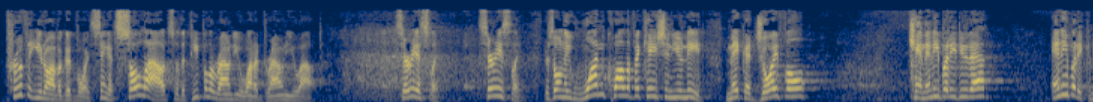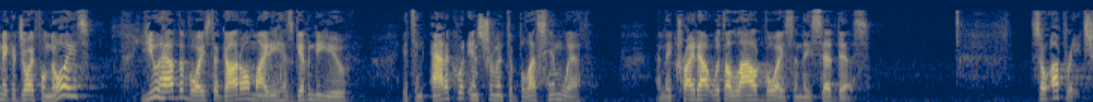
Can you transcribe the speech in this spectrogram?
Prove that you don't have a good voice. Sing it so loud so the people around you want to drown you out. Seriously. Seriously. There's only one qualification you need. Make a joyful. Can anybody do that? Anybody can make a joyful noise. You have the voice that God Almighty has given to you. It's an adequate instrument to bless Him with. And they cried out with a loud voice and they said this. So upreach.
